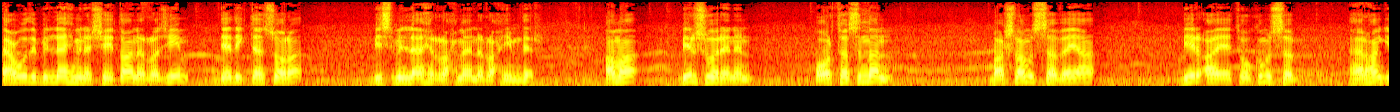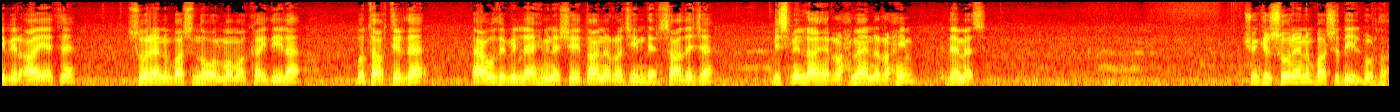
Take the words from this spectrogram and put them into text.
Euzu billahi mineşşeytanirracim dedikten sonra Bismillahirrahmanirrahim der. Ama bir surenin ortasından başlamışsa veya bir ayeti okumuşsa herhangi bir ayeti surenin başında olmama kaydıyla bu takdirde Euzu billahi mineşşeytanirracim der. Sadece Bismillahirrahmanirrahim demez. Çünkü surenin başı değil burada.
